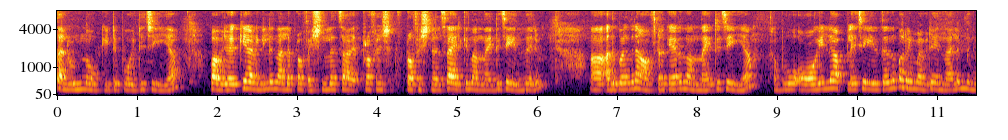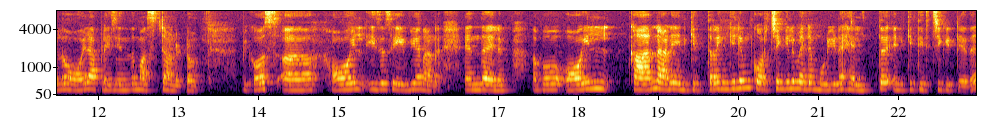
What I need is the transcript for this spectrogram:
സലൂൺ നോക്കിയിട്ട് പോയിട്ട് ചെയ്യാം. അപ്പോൾ അവരൊക്കെ ആണെങ്കിൽ നല്ല പ്രൊഫഷണൽസ് പ്രൊഫഷ പ്രൊഫഷണൽസ് ആയിരിക്കും നന്നായിട്ട് ചെയ്തു തരും. അതുപോലെ തന്നെ ആഫ്റ്റർ കെയർ നന്നായിട്ട് ചെയ്യാം. അപ്പോൾ ഓയിൽ അപ്ലൈ ചെയ്തതെന്ന് പറയുമ്പോൾ അവർ എന്നാലും നിങ്ങൾ ഓയിൽ അപ്ലൈ ചെയ്യുന്നത് മസ്റ്റാണ് കേട്ടോ because oil is a saviour ആണ്. എന്തായാലും അപ്പോൾ ഓയിൽ കാരണമാണ് എനിക്ക് ഇത്രയെങ്കിലും കുറച്ചെങ്കിലും എന്റെ മുടിയുടെ ഹെൽത്ത് എനിക്ക് തിരിച്ച് കിട്ടിയത്.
